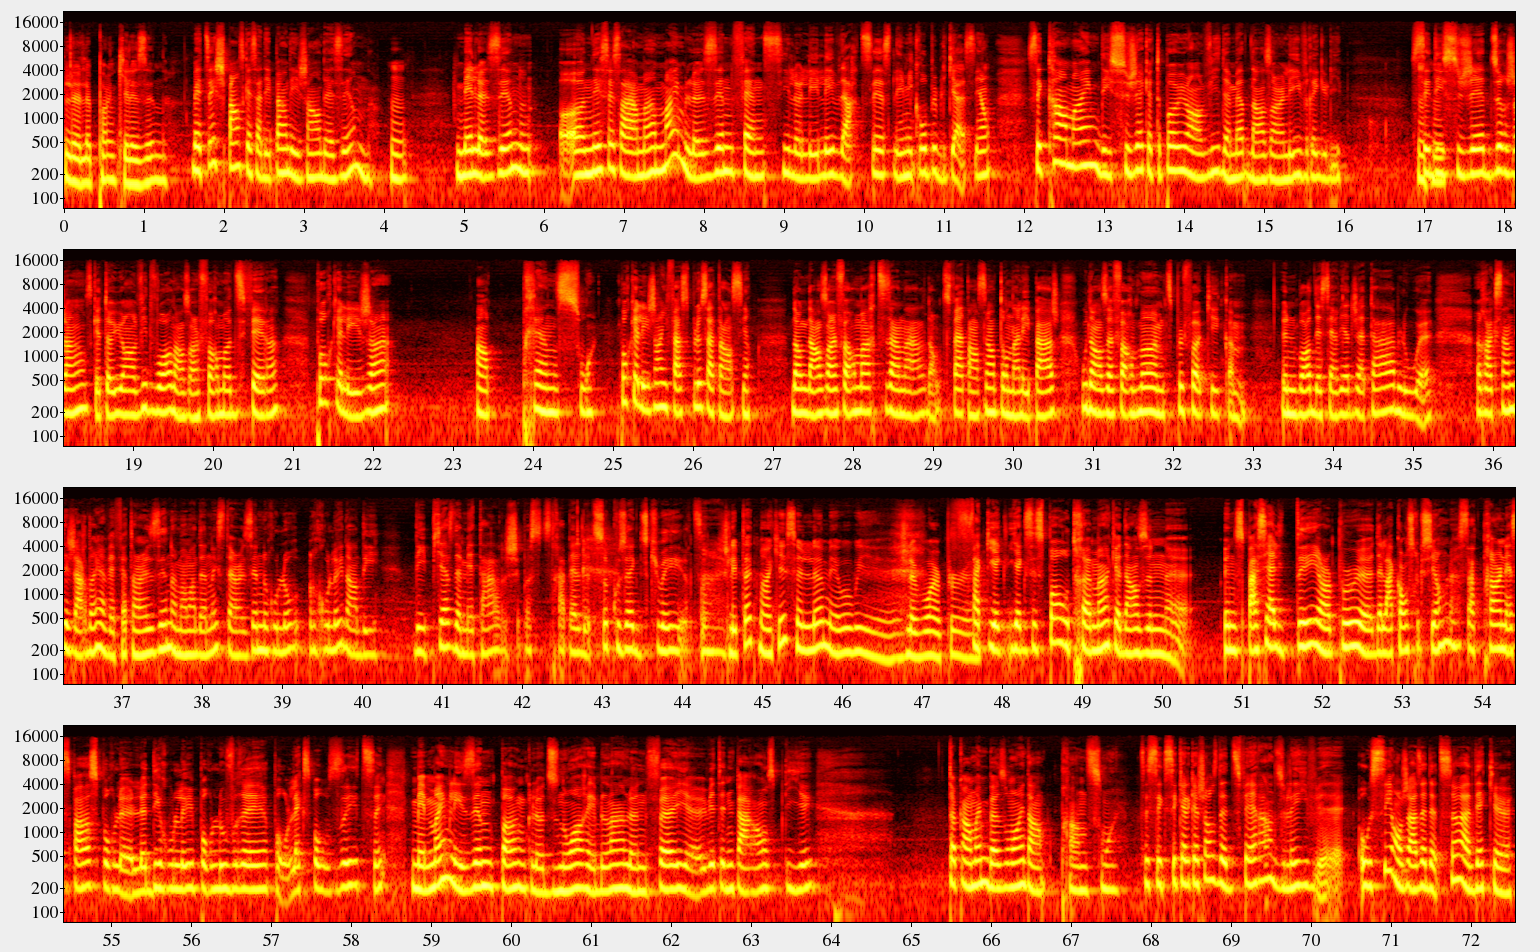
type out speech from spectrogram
le, le punk et le zine? Mais tu sais, je pense que ça dépend des genres de zine. Hmm. Mais le zine a nécessairement, même le zine fancy, là, les livres d'artistes, les micro-publications, c'est quand même des sujets que tu n'as pas eu envie de mettre dans un livre régulier. C'est Mhm. des sujets d'urgence que tu as eu envie de voir dans un format différent pour que les gens en prennent soin, pour que les gens y fassent plus attention. Donc, dans un format artisanal, donc tu fais attention en tournant les pages, ou dans un format un petit peu fucké, comme une boîte de serviettes jetables, ou euh, Roxane Desjardins avait fait un zine à un moment donné, c'était un zine rouleau- roulé dans des, des pièces de métal. Je sais pas si tu te rappelles de ça, cousu avec du cuir. Ah, Je l'ai peut-être manqué, celui-là, mais oui, oui, euh, je le vois un peu. euh. Fait qu'il n'existe pas autrement que dans une, euh, une spatialité un peu euh, de la construction. Ça te prend un espace pour le, le dérouler, pour l'ouvrir, pour l'exposer, tu sais. Mais même les zines punk, du noir et blanc, une feuille euh, 8,5 par 11 pliée, t'as quand même besoin d'en prendre soin. C'est quelque chose de différent du livre. Euh, aussi, on jasait de ça avec euh,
